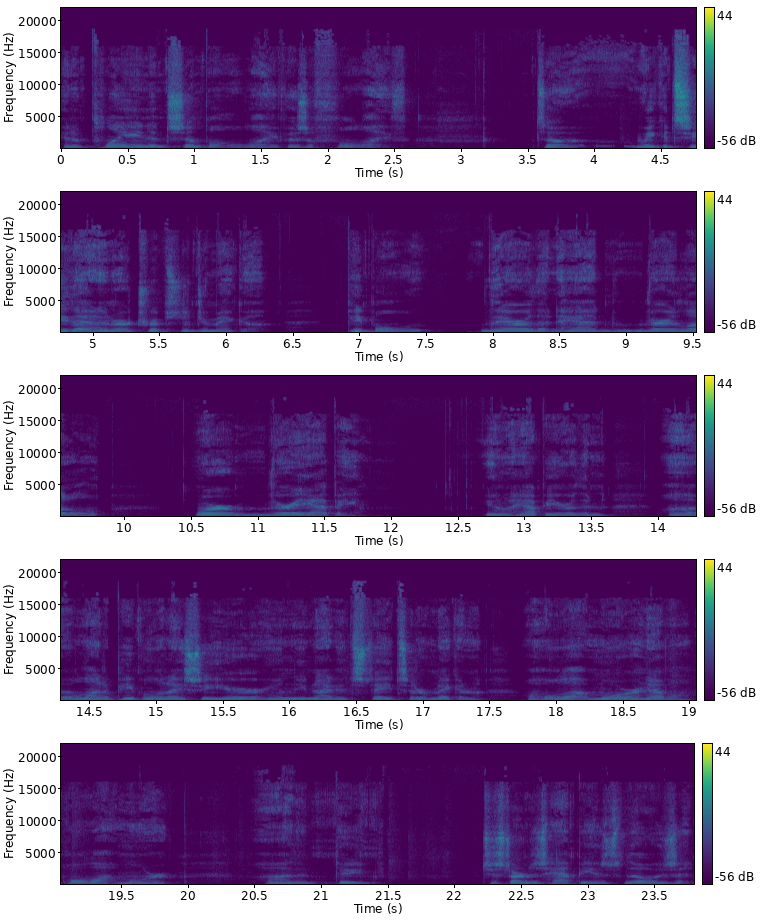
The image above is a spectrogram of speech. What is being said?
and a plain and simple life is a full life. So we could see that in our trips to Jamaica. People there that had very little were very happy, you know, happier than uh, a lot of people that I see here in the United States that are making a whole lot more and have a whole lot more. Uh, they just aren't as happy as those that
